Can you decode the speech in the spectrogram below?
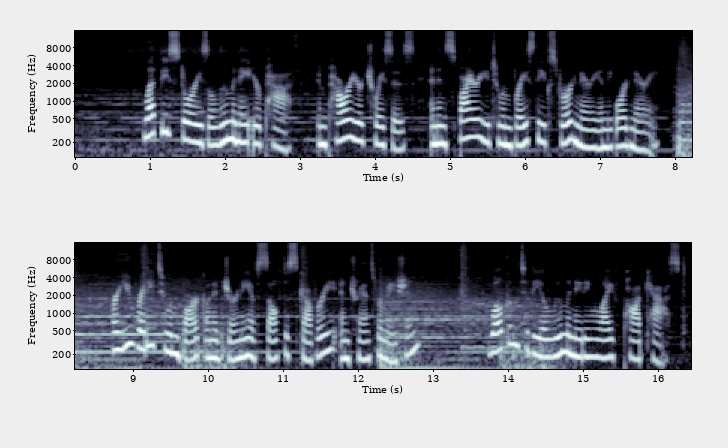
Let these stories illuminate your path, empower your choices, and inspire you to embrace the extraordinary in the ordinary. Are you ready to embark on a journey of self discovery and transformation? Welcome to the Illuminating Life podcast.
